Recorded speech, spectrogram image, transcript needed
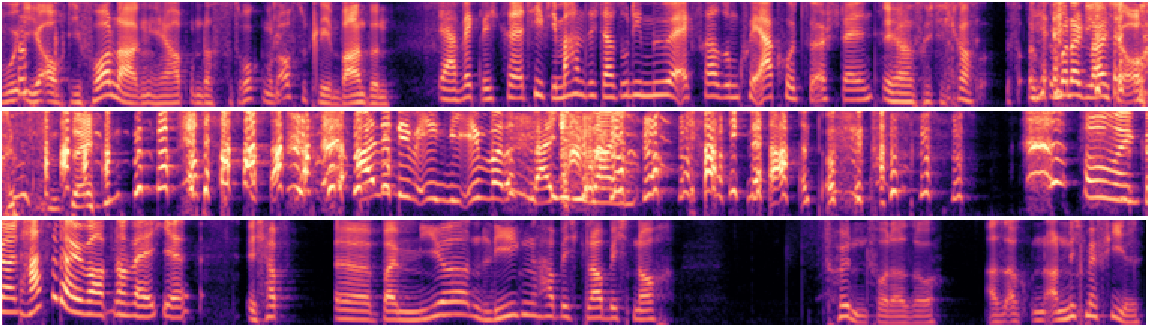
Wo ihr auch die Vorlagen her habt, um das zu drucken und aufzukleben. Wahnsinn. Ja, wirklich kreativ. Die machen sich da so die Mühe, extra so einen QR-Code zu erstellen. Ja, ist richtig krass. Ist immer der gleiche auch. Das ist insane. Alle nehmen irgendwie immer das gleiche Design. Keine Ahnung. oh mein Gott, hast du da überhaupt noch welche? Ich habe äh, bei mir liegen, habe ich glaube ich noch fünf oder so. Also auch- nicht mehr viel.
